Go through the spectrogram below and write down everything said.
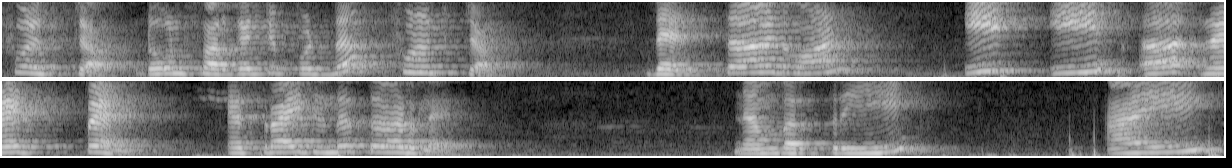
full stop don't forget to put the full stop then third one it is a red pen yes right in the third line number 3 I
